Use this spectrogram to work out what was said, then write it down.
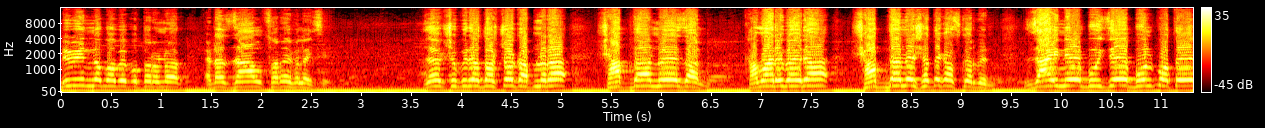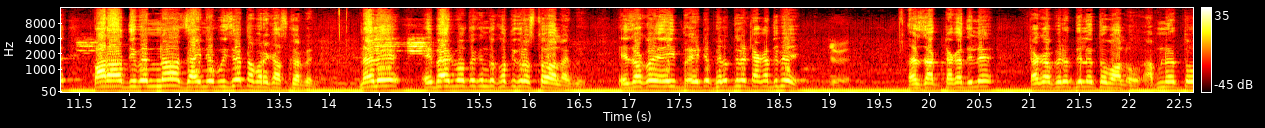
বিভিন্নভাবে প্রতারণার একটা জাল ছড়াই ফেলাইছে। যাই হোক সুপ্রিয় দর্শক আপনারা সাবধান হয়ে যান। খামারি ভাইরা সাবধানের সাথে কাজ করবেন। যাইনে বুঝে ভুল পথে পাড়া দিবেন না যাইনে বুঝে তারপরে কাজ করবেন। নাহলে এই ভাইয়ের মতো কিন্তু ক্ষতিগ্রস্ত হওয়া লাগবে। এই যখন এই এইটা ফেরত দিলে টাকা দিবে। হ্যাঁ যাক টাকা দিলে টাকা ফেরত দিলে তো ভালো। আপনার তো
